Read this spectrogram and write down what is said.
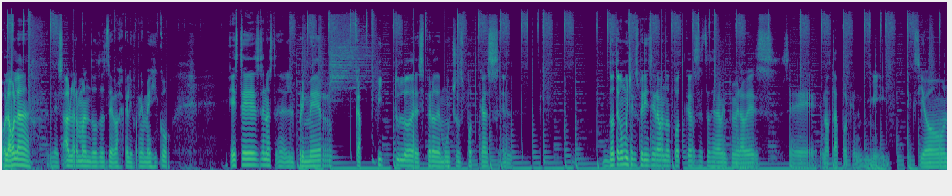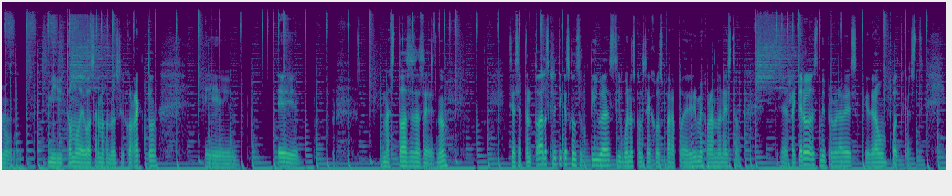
Hola, hola, les habla Armando desde Baja California, México. Este es el primer capítulo, espero, de muchos podcasts. No tengo mucha experiencia grabando podcasts, esta será mi primera vez. Se nota porque mi dicción o mi tono de voz a lo mejor no es el correcto. Eh, eh, más todas esas sedes, ¿no? Se aceptan todas las críticas constructivas y buenos consejos para poder ir mejorando en esto. reitero, es mi primera vez que grabo un podcast.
